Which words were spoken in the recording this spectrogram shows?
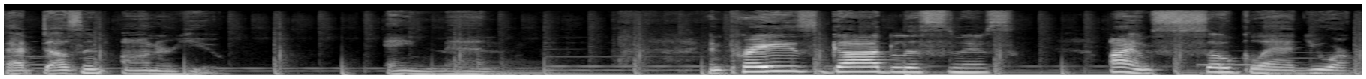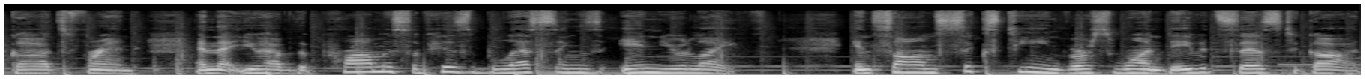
that doesn't honor you. Amen. And praise God, listeners. I am so glad you are God's friend and that you have the promise of His blessings in your life. In Psalm 16, verse 1, David says to God,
